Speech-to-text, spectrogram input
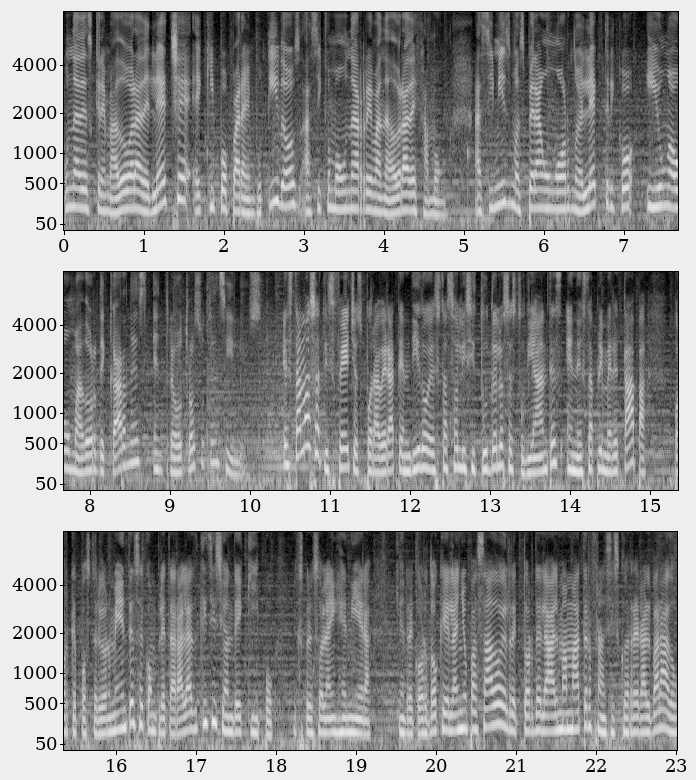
una descremadora de leche, equipo para embutidos, así como una rebanadora de jamón. Asimismo esperan un horno eléctrico y un ahumador de carnes, entre otros utensilios. Estamos satisfechos por haber atendido esta solicitud de los estudiantes en esta primera etapa, porque posteriormente se completará la adquisición de equipo, expresó la ingeniera quien recordó que el año pasado el rector de la Alma Mater, Francisco Herrera Alvarado,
